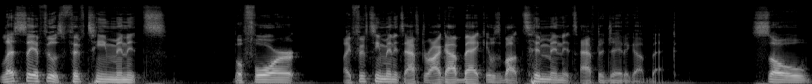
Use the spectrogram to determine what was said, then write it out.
Let's say if it was 15 minutes before like 15 minutes after I got back. It was about 10 minutes after Jada got back. So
